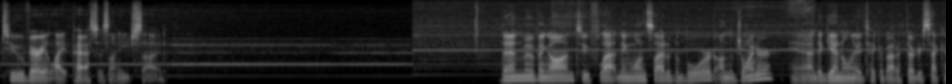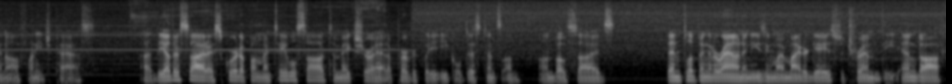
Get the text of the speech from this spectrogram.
two very light passes on each side. Then moving on to flattening one side of the board on the jointer, and again only to take about a 30 second off on each pass. Uh, the other side I squared up on my table saw to make sure I had a perfectly equal distance on, on both sides. Then flipping it around and using my miter gauge to trim the end off,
